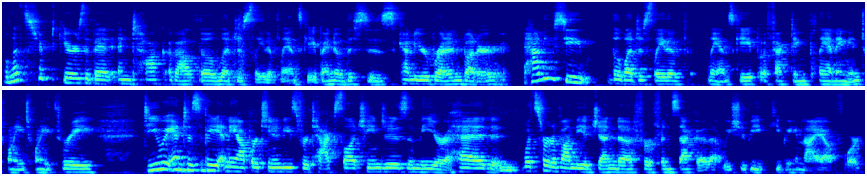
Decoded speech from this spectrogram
Well, let's shift gears a bit and talk about the legislative landscape. I know this is kind of your bread and butter. How do you see the legislative landscape affecting planning in 2023? Do you anticipate any opportunities for tax law changes in the year ahead? And what's sort of on the agenda for Finseca that we should be keeping an eye out for?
